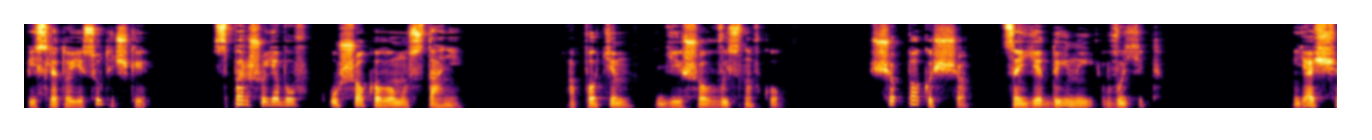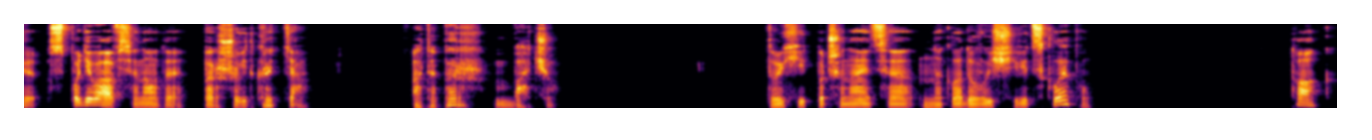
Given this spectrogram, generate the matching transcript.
Після тої сутички спершу я був у шоковому стані, а потім дійшов висновку, що поки що це єдиний вихід. Я ще сподівався на оте перше відкриття, а тепер бачу. Той хід починається на кладовищі від склепу? Так.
